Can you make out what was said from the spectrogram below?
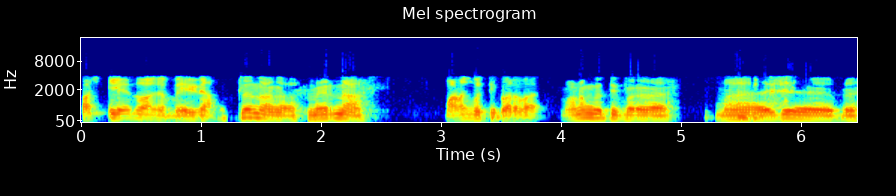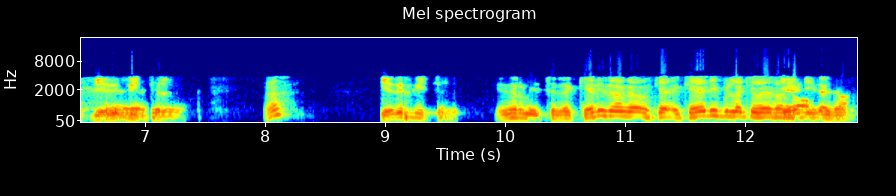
ஃபர்ஸ்ட்ல இருந்து வாங்க மெரினா. ஃபர்ஸ்ட்ல இருந்தாங்க மெர்னா. மணங்குத்தி பறவை. மனங்குத்தி பறவை. இது எதிர்நீச்சல். ஆ? எதிர்நீச்சல். எதிர்நீச்சல். கேடி தாங்க கேடி பிள்ளை கேடி கிளை ரங்கா.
